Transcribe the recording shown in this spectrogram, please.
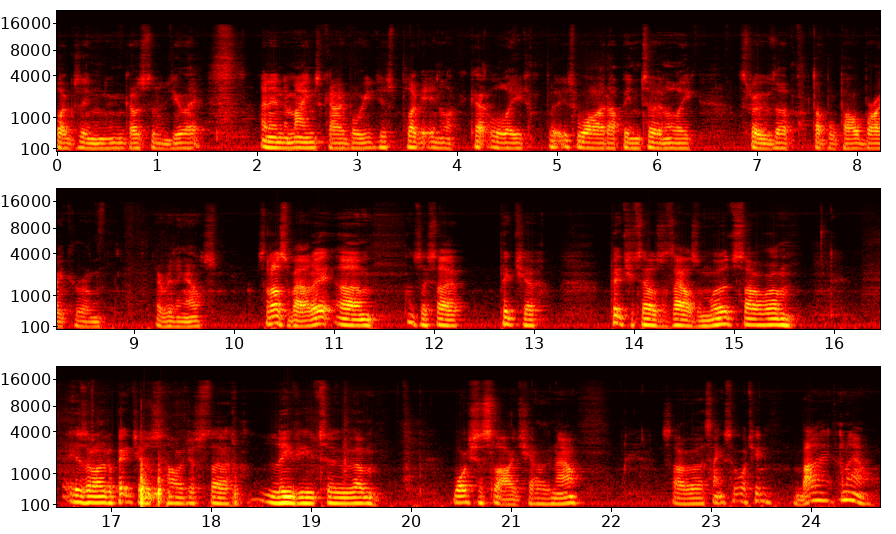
plugs in and goes to the duet. And then the mains cable you just plug it in like a kettle lead but it's wired up internally through the double pole breaker and everything else. So that's about it. Um, as I say picture picture tells a thousand words. So um, here's a load of pictures. I'll just uh, leave you to um, watch the slideshow now. So uh, thanks for watching. Bye for now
